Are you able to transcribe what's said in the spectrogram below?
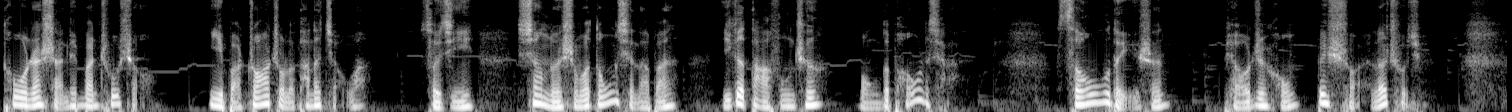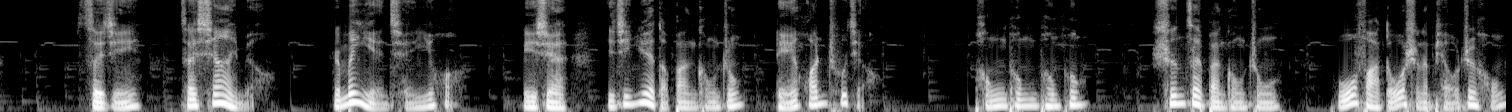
突然闪电般出手，一把抓住了他的脚腕，随即像抡什么东西那般，一个大风车猛地抛了起来。嗖的一声，朴振宏被甩了出去。随即在下一秒，人们眼前一晃。李炫已经跃到半空中，连环出脚，砰砰砰砰！身在半空中无法躲闪的朴振宏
